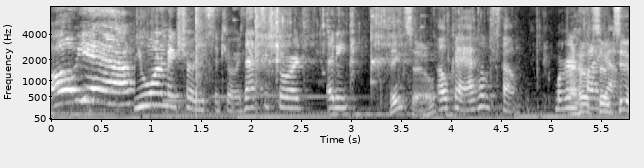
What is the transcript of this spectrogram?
Oh yeah. You want to make sure you're secure. Is that secured, Eddie? I think so. Okay, I hope so. We're gonna I hope so out. too.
